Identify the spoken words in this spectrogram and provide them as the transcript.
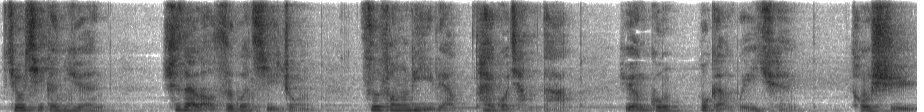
究其根源，是在劳资关系中资方力量太过强大，员工不敢维权，同时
